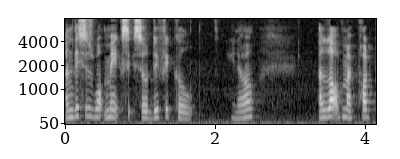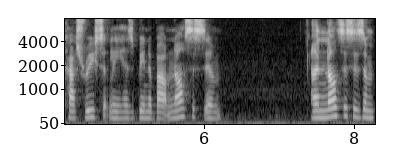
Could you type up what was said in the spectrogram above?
And this is what makes it so difficult, you know? A lot of my podcast recently has been about narcissism. And narcissism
